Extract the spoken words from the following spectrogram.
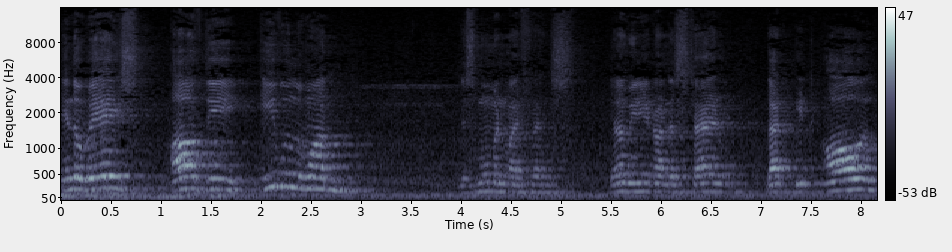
in the ways of the evil one. This moment, my friends, you know, we need to understand that it all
